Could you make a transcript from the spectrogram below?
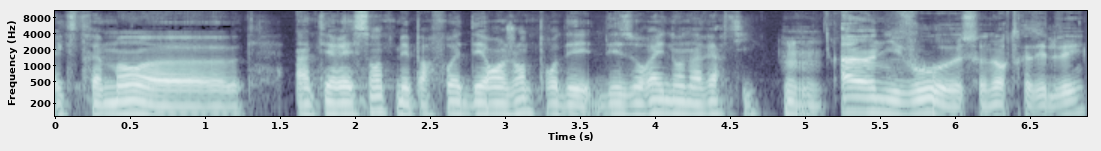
extrêmement euh, intéressantes mais parfois dérangeantes pour des, des oreilles non averties. Mmh. À un niveau euh, sonore très élevé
